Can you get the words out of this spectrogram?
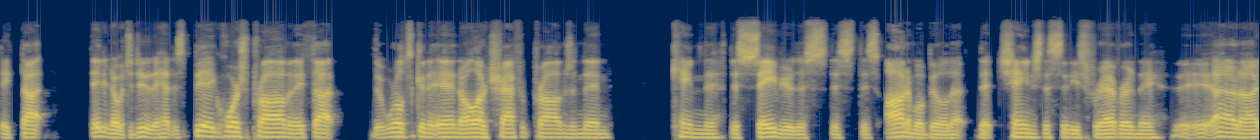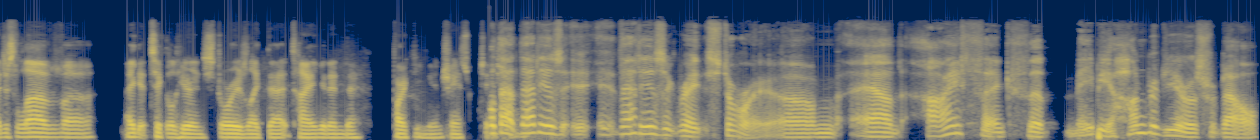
they thought they didn't know what to do. They had this big horse problem, and they thought the world's going to end, all our traffic problems, and then came the, this savior, this this this automobile that that changed the cities forever. And they, they I don't know, I just love. Uh, I get tickled hearing stories like that, tying it into parking and transportation. Well, that that is that is a great story, um, and I think that maybe a hundred years from now,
